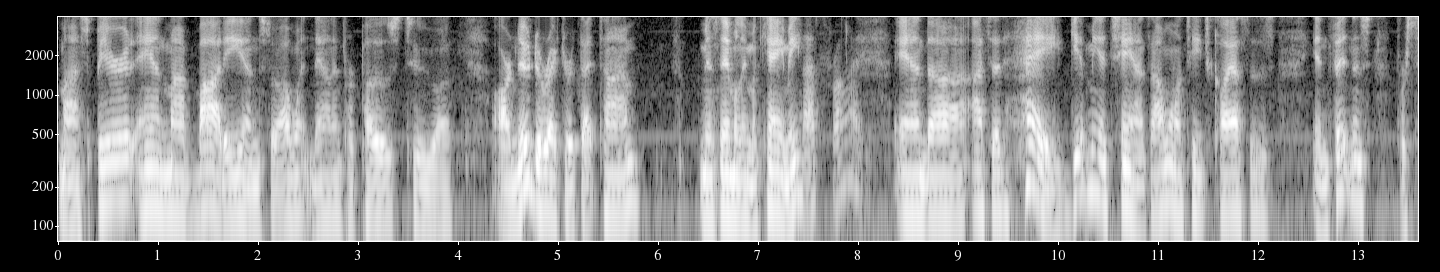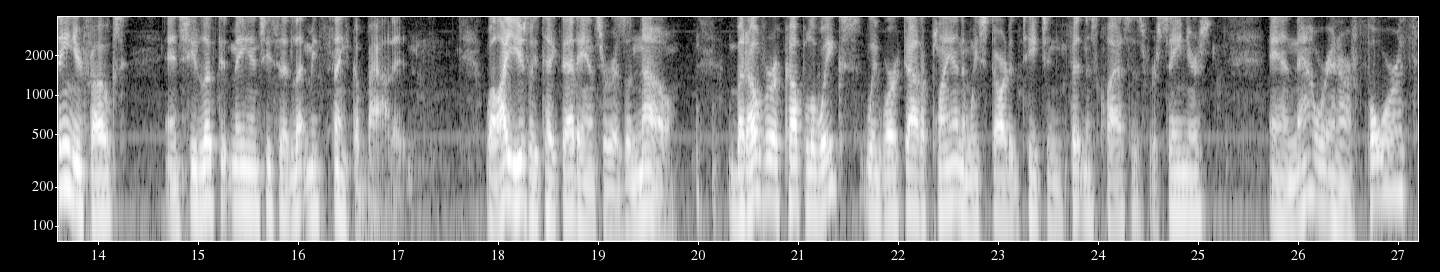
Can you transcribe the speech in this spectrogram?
my spirit, and my body. And so I went down and proposed to uh, our new director at that time, Miss Emily McCamey. That's right. And uh, I said, hey, give me a chance. I want to teach classes in fitness for senior folks. And she looked at me and she said, let me think about it. Well, I usually take that answer as a no. But over a couple of weeks, we worked out a plan and we started teaching fitness classes for seniors. And now we're in our fourth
